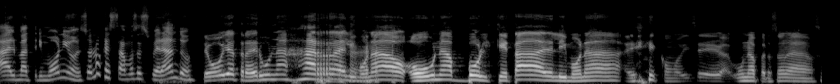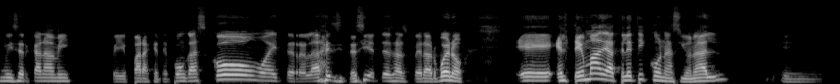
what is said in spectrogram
al matrimonio. Eso es lo que estamos esperando. Te voy a traer una jarra de limonada o una volquetada de limonada, eh, como dice una persona muy cercana a mí, eh, para que te pongas cómoda y te relajes y te sientes a esperar. Bueno, eh, el tema de Atlético Nacional, eh,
